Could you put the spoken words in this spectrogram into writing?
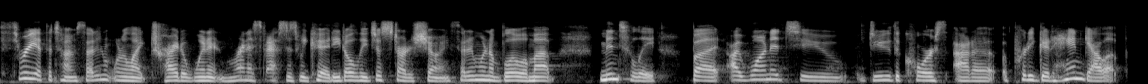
three at the time, so I didn't want to like try to win it and run as fast as we could. He'd only just started showing, so I didn't want to blow him up mentally. But I wanted to do the course at a, a pretty good hand gallop.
